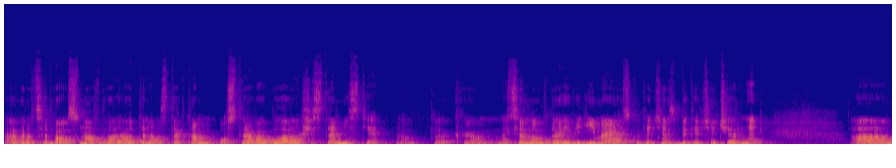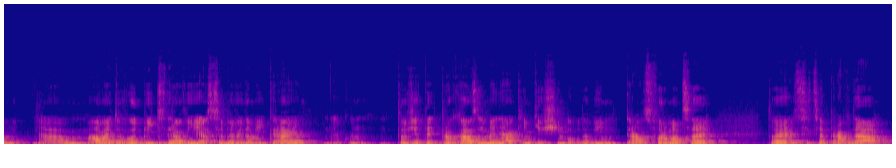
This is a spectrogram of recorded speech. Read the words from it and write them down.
v roce 2018-2019, tak tam Ostrava byla na šestém místě. Jo. Tak eh, my se mnohdy vidíme skutečně zbytečně černě. A, a máme důvod být zdravý a sebevědomý kraj. Jako to, že teď procházíme nějakým těžším obdobím transformace, to je sice pravda,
